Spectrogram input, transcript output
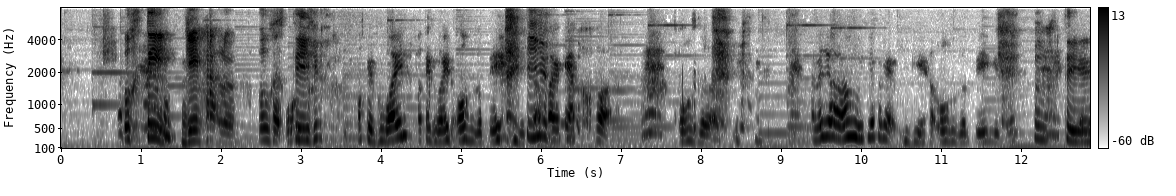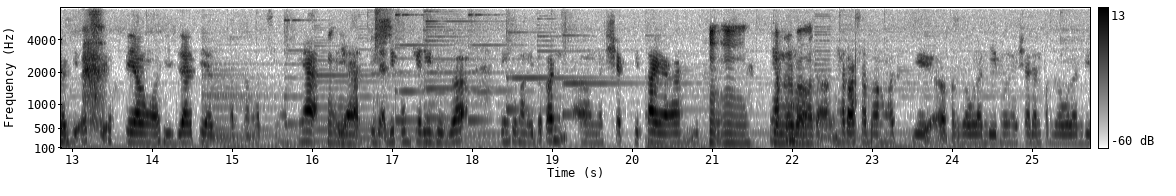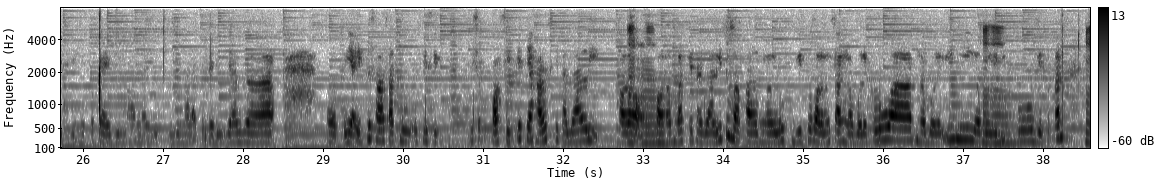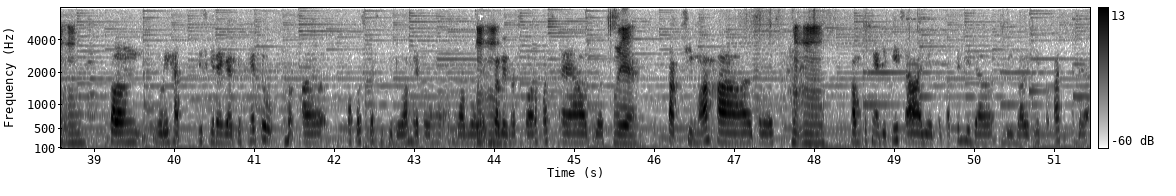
Ukti, GH loh. Ukti. Oke guain, oke guain oh gitu ya. Gitu. Iya. Pakai kayak kok. Oh god. Karena sih orang biasanya pakai oh gitu ya, gitu. Ukti. Ya, bagi okte yang mau hijrah itu ya tetap. Maksudnya Mm-mm. ya tidak dipungkiri juga lingkungan itu kan eh, nge-shape kita ya gitu. Bener banget. ngerasa, banget di eh, pergaulan di Indonesia dan pergaulan di sini tuh kayak gimana gitu, gimana kita dijaga. Eh, ya itu salah satu sisi, sisi positif yang harus kita gali. Kalau Mm-mm. kalau nggak kita gali tuh bakal ngeluh gitu. Kalau misalnya nggak boleh keluar, nggak boleh ini, nggak boleh Mm-mm. itu gitu kan. Mm-mm. Kalau melihat sisi negatifnya tuh bakal fokus ke situ doang gitu. Nggak nggak boleh nggak bebas keluar hostel, terus Iya. taksi mahal, terus Mm-mm. kampusnya dipisah gitu tapi di di balik itu kan ada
